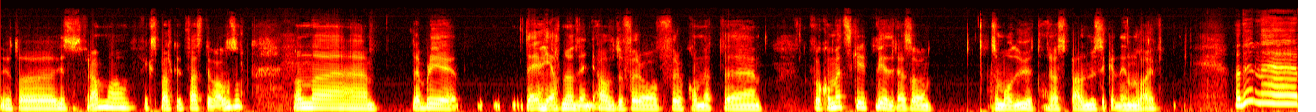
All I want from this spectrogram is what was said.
ut og vise oss fram, og fikk spilt litt festival og sånn. Men eh, det blir det er helt nødvendig for å, for å, komme, et, eh, for å komme et skritt videre, så, så må du ut her og spille musikken din live. Og denne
